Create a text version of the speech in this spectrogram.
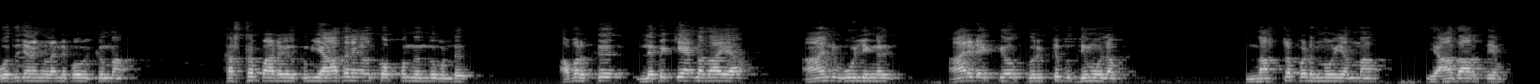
പൊതുജനങ്ങൾ അനുഭവിക്കുന്ന കഷ്ടപ്പാടുകൾക്കും യാതനകൾക്കൊപ്പം നിന്നുകൊണ്ട് അവർക്ക് ലഭിക്കേണ്ടതായ ആനുകൂല്യങ്ങൾ ആരുടെയൊക്കെയോ കുരുട്ട് ബുദ്ധിമൂലം നഷ്ടപ്പെടുന്നു എന്ന യാഥാർത്ഥ്യം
